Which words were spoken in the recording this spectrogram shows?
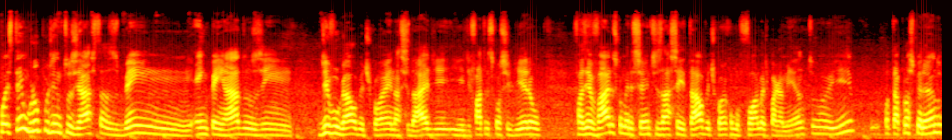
Pois tem um grupo de entusiastas bem empenhados em divulgar o Bitcoin na cidade e de fato eles conseguiram fazer vários comerciantes aceitar o Bitcoin como forma de pagamento e está prosperando.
